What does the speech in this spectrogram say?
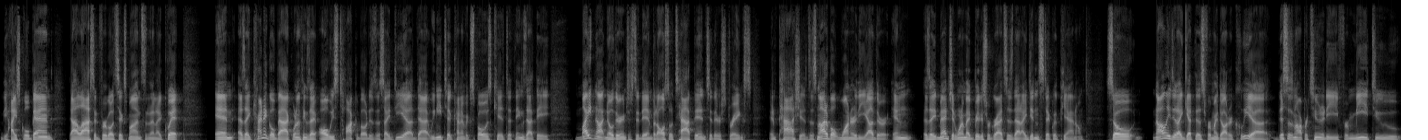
the high school band. That lasted for about six months, and then I quit and as I kind of go back, one of the things I always talk about is this idea that we need to kind of expose kids to things that they might not know they're interested in, but also tap into their strengths and passions. It's not about one or the other. And as I mentioned, one of my biggest regrets is that I didn't stick with piano. So not only did I get this for my daughter Kallea, this is an opportunity for me to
